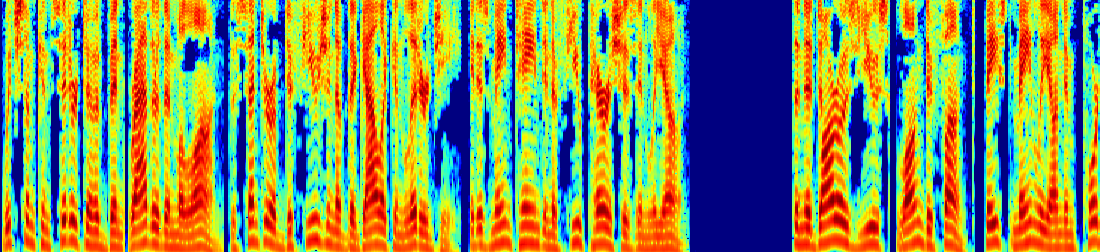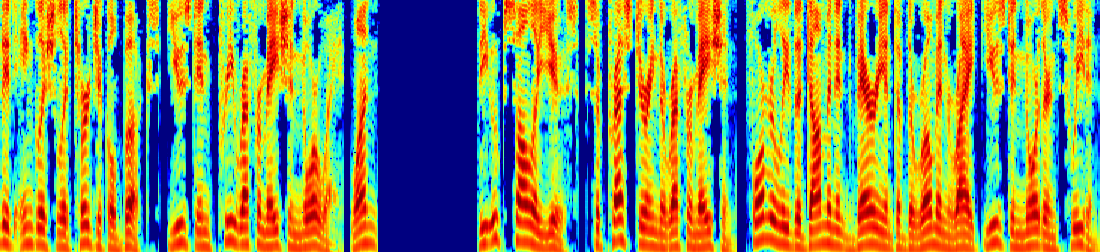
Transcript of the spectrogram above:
which some consider to have been rather than Milan the center of diffusion of the Gallican liturgy, it is maintained in a few parishes in Lyon. The Nidaros use, long defunct, based mainly on imported English liturgical books, used in pre-Reformation Norway, 1 the Uppsala use, suppressed during the Reformation, formerly the dominant variant of the Roman Rite used in northern Sweden.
